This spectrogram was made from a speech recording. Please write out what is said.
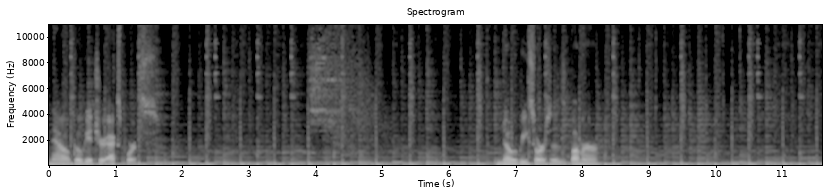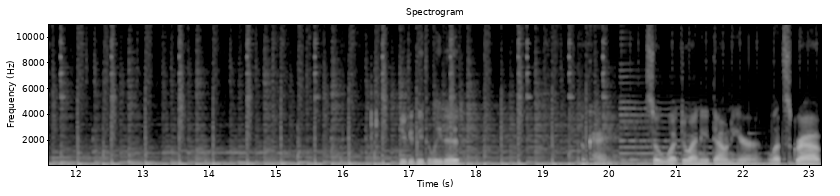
Now go get your exports. No resources, bummer. You could be deleted. Okay, so what do I need down here? Let's grab...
